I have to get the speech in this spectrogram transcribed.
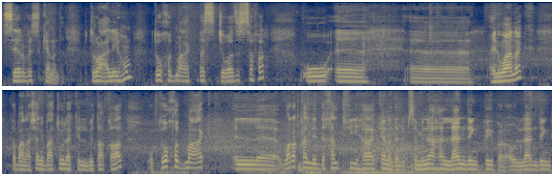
Service Canada بتروح عليهم بتأخذ معك بس جواز السفر و آه، آه، عنوانك طبعا عشان يبعثوا لك البطاقات وبتأخذ معك الورقة اللي دخلت فيها كندا اللي بسميناها ال landing paper أو ال landing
